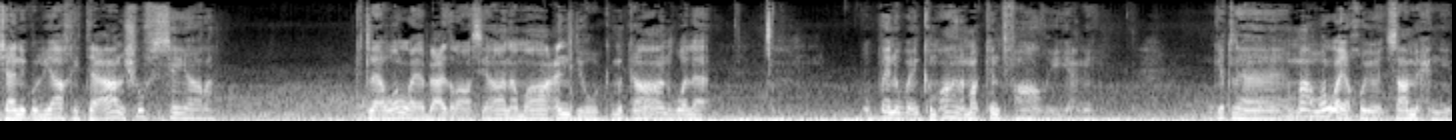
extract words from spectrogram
كان يقول يا أخي تعال شوف السيارة. قلت له والله يا بعد راسي أنا ما عندي مكان ولا وبيني وبينكم أنا ما كنت فاضي يعني. قلت له ما والله يا أخوي سامحني.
